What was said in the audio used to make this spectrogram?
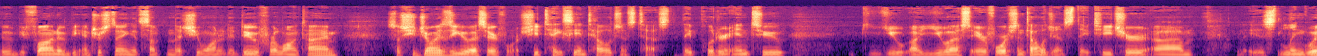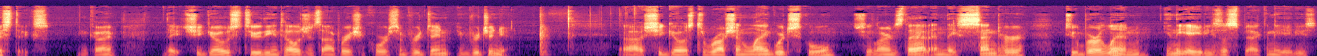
it would be fun, it would be interesting. It's something that she wanted to do for a long time. So she joins the U.S. Air Force. She takes the intelligence test. They put her into U, uh, U.S. Air Force intelligence. They teach her um, linguistics. Okay, they, she goes to the intelligence operation course in Virginia. In Virginia. Uh, she goes to Russian language school. She learns that, and they send her to Berlin in the 80s. This back in the 80s.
